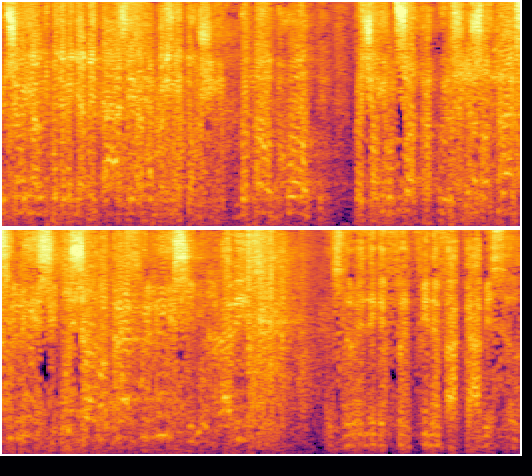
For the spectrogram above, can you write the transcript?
Perciò io al limite io sono tranquillo, signor, sono tranquillissimo, sono tranquillissimo, bravissimo. Questo vedi che fine fa capisco.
